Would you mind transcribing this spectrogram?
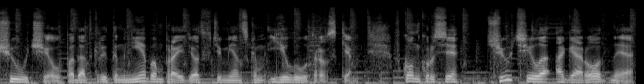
чучел под открытым небом пройдет в Тюменском Елутровске. В конкурсе «Чучело огородное»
